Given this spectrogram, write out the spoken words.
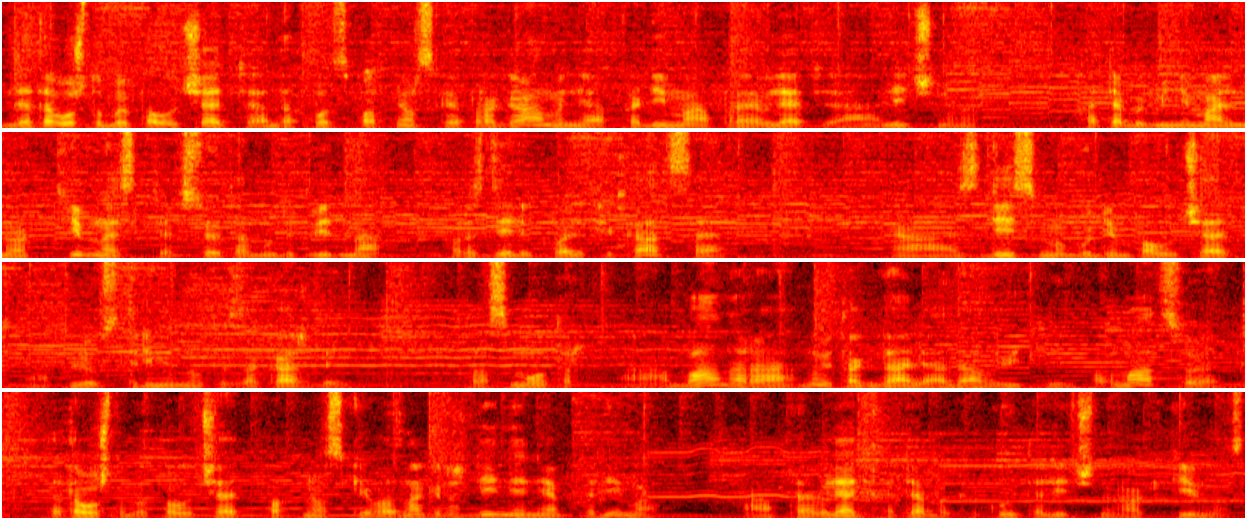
Для того, чтобы получать доход с партнерской программы, необходимо проявлять личную, хотя бы минимальную активность. Все это будет видно в разделе «Квалификация». Здесь мы будем получать плюс 3 минуты за каждый просмотр а, баннера, ну и так далее, да, вы видите информацию. Для того, чтобы получать партнерские вознаграждения, необходимо а, проявлять хотя бы какую-то личную активность.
